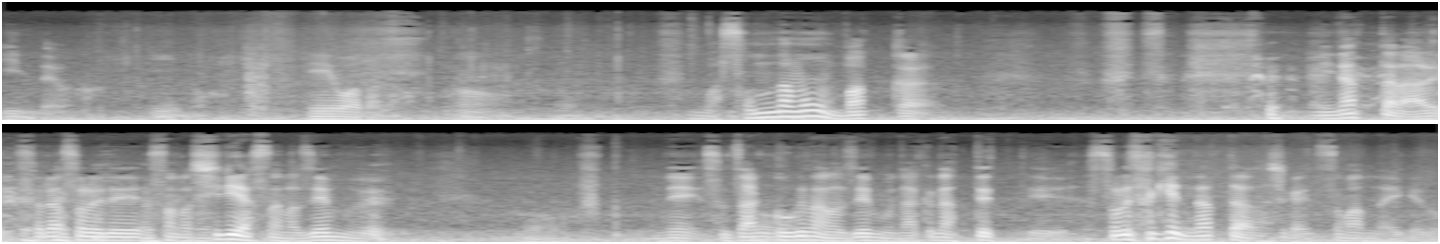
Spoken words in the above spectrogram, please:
いいんだよいいな平和だな。なうん、まあそんなもんばっか。になったらあれそれはそれでそのシリアスなの全部ねそう残酷なの全部なくなってってそれだけになったら確かにつまんないけど。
